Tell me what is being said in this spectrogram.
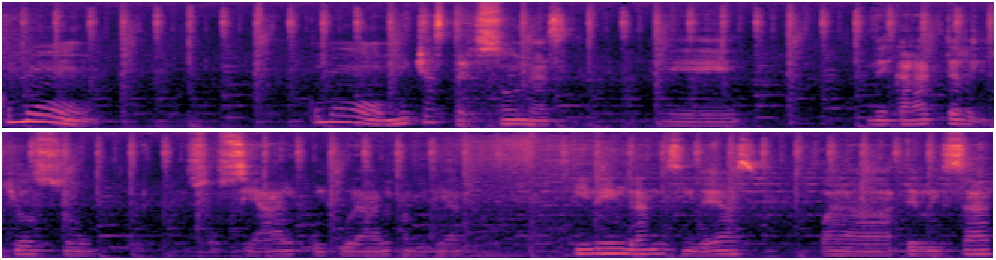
cómo, cómo muchas personas eh, de carácter religioso, social, cultural, familiar, tienen grandes ideas para aterrizar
